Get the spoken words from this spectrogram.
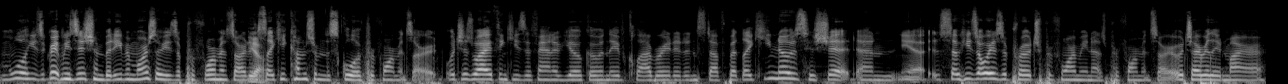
Well, he's a great musician, but even more so, he's a performance artist. Yeah. Like he comes from the school of performance art, which is why I think he's a fan of Yoko and they've collaborated and stuff. But like he knows his shit, and yeah, so he's always approached performing as performance art, which I really admire.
